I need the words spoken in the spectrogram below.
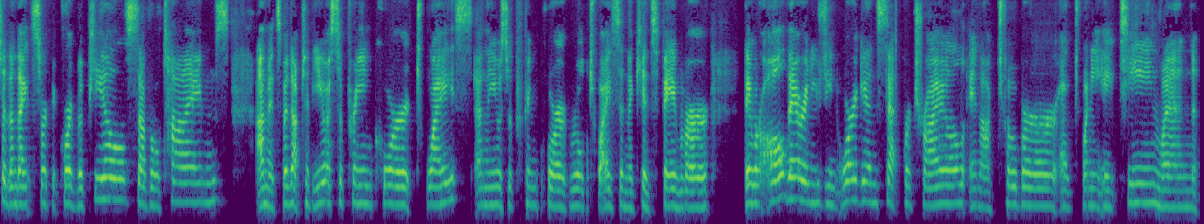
to the Ninth Circuit Court of Appeals several times. Um, it's been up to the U.S. Supreme Court twice, and the U.S. Supreme Court ruled twice in the kids' favor. They were all there in Eugene, Oregon, set for trial in October of 2018 when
